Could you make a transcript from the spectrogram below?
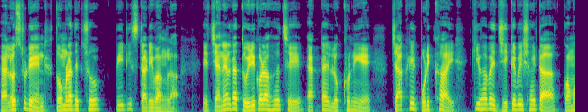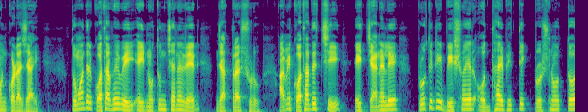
হ্যালো স্টুডেন্ট, তোমরা দেখছ পিডি স্টাডি বাংলা। এই চ্যানেলটা তৈরি করা হয়েছে একটাই লক্ষ্য নিয়ে, চাকরির পরীক্ষায় কীভাবে জিকে বিষয়টা কমন করা যায়। তোমাদের কথা ভেবেই এই নতুন চ্যানেলের যাত্রা শুরু। আমি কথা দিচ্ছি এই চ্যানেলে প্রতিটি বিষয়ের অধ্যায়ভিত্তিক প্রশ্ন উত্তর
